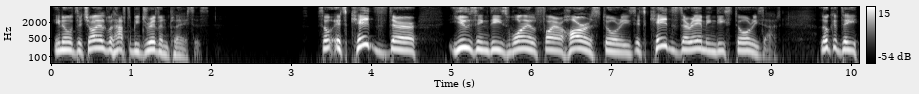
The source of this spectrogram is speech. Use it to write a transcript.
You know, the child will have to be driven places. So it's kids they're using these wildfire horror stories. It's kids they're aiming these stories at. Look at the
